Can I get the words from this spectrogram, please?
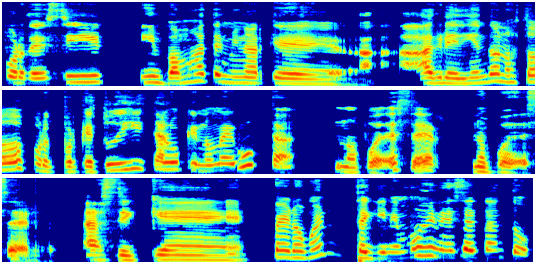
por decir y vamos a terminar que agrediéndonos todos porque tú dijiste algo que no me gusta. No puede ser, no puede ser. Así que, pero bueno, seguiremos en ese tanto.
